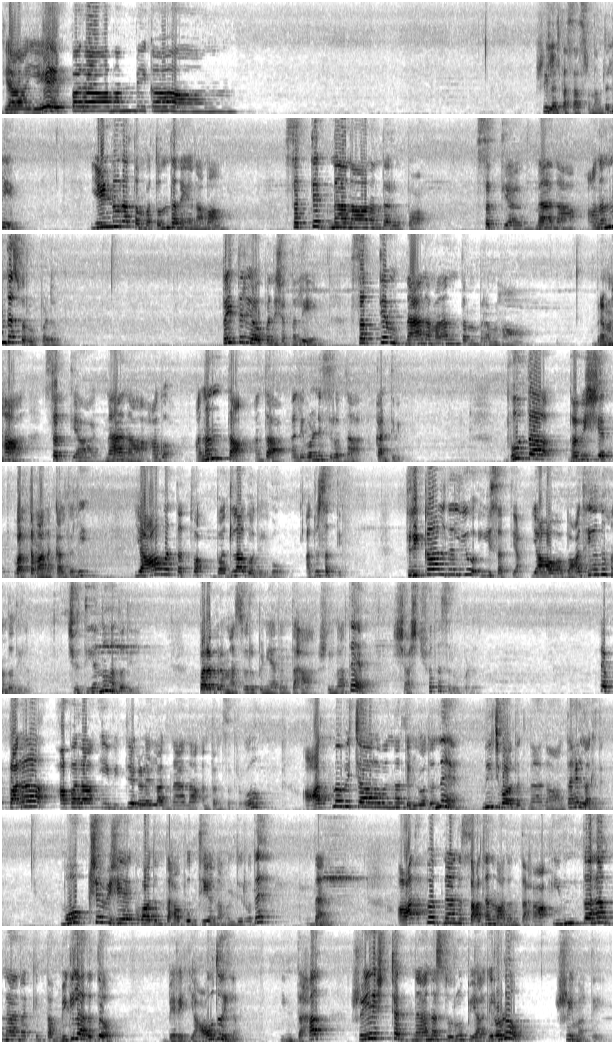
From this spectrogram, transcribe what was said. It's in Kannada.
ಧ್ಯಾಯೇತ್ ಪರಾಮಂಬಿಕಾಂ. ಶ್ರೀಲಲಿತಾ ಸಹಸ್ರನಾಮದಲ್ಲಿ ಏಳ್ನೂರ ತೊಂಬತ್ತೊಂದನೆಯ ನಾಮ ಸತ್ಯಜ್ಞಾನಾನಂದ ರೂಪ. ಸತ್ಯ ಜ್ಞಾನ ಆನಂದ ಸ್ವರೂಪಳು. ತೈತರಿಯ ಉಪನಿಷತ್ನಲ್ಲಿ ಸತ್ಯಂ ಜ್ಞಾನಮನಂತಂ ಬ್ರಹ್ಮ. ಬ್ರಹ್ಮ ಸತ್ಯ ಜ್ಞಾನ ಹಾಗೂ ಅನಂತ ಅಂತ ಅಲ್ಲಿ ವರ್ಣಿಸಿರೋದನ್ನ ಕಾಣ್ತೀವಿ. ಭೂತ ಭವಿಷ್ಯತ್ ವರ್ತಮಾನ ಕಾಲದಲ್ಲಿ ಯಾವ ತತ್ವ ಬದಲಾಗೋದಿಲ್ವೋ ಅದು ಸತ್ಯ. ತ್ರಿಕಾಲದಲ್ಲಿಯೂ ಈ ಸತ್ಯ ಯಾವ ಬಾಧೆಯನ್ನು ಹೊಂದೋದಿಲ್ಲ ಚ್ಯುತಿಯನ್ನು ಹೊಂದೋದಿಲ್ಲ. ಪರಬ್ರಹ್ಮ ಸ್ವರೂಪಿಣಿಯಾದಂತಹ ಶ್ರೀಮಾತೆ ಶಾಶ್ವತ ಸ್ವರೂಪಳು. ಏ, ಪರ, ಅಪರ ಈ ವಿದ್ಯೆಗಳೆಲ್ಲ ಜ್ಞಾನ ಅಂತ ಅನ್ಸಿದ್ರು. ಆತ್ಮವಿಚಾರವನ್ನು ತಿಳಿಯೋದನ್ನೇ ನಿಜವಾದ ಜ್ಞಾನ ಅಂತ ಹೇಳಲಾಗಿದೆ. ಮೋಕ್ಷ ವಿಷಯಕವಾದಂತಹ ಬುದ್ಧಿಯನ್ನು ಹೊಂದಿರೋದೇ ಜ್ಞಾನ. ಆತ್ಮಜ್ಞಾನ ಸಾಧನವಾದಂತಹ ಇಂತಹ ಜ್ಞಾನಕ್ಕಿಂತ ಮಿಗಿಲಾದದ್ದು ಬೇರೆ ಯಾವುದೂ ಇಲ್ಲ. ಇಂತಹ ಶ್ರೇಷ್ಠ ಜ್ಞಾನ ಸ್ವರೂಪಿಯಾಗಿರೋಳು ಶ್ರೀಮಾತೆ.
